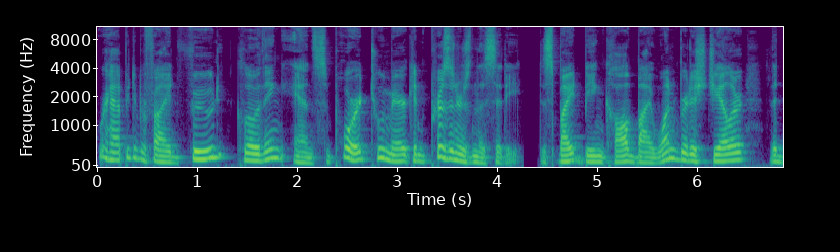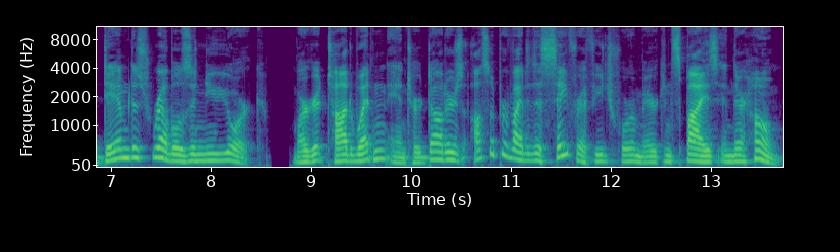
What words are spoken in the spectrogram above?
were happy to provide food, clothing, and support to American prisoners in the city, despite being called by one British jailer the damnedest rebels in New York. Margaret Todd Whetten and her daughters also provided a safe refuge for American spies in their home,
